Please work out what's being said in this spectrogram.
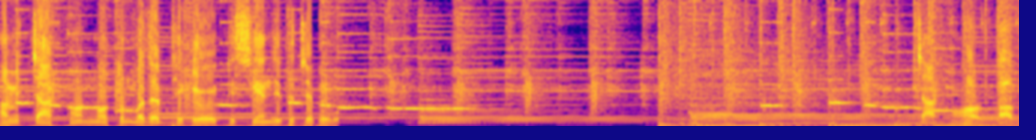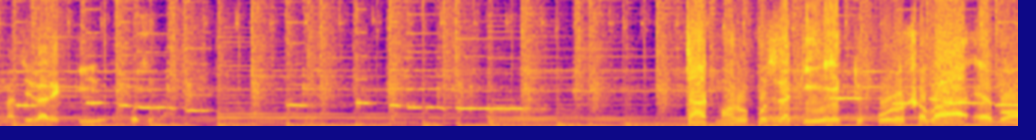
আমি চাটমোহর নতুন বাজার থেকে একটি সিএনজিতে চেপে পড়ি। চাটমোহর পাবনা জেলার একটি উপজেলা চাটমহল উপজেলাটি একটি পৌরসভা এবং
